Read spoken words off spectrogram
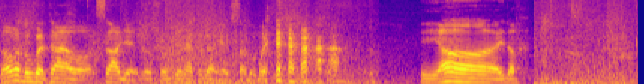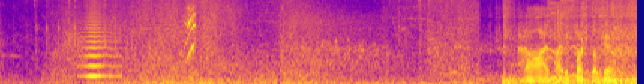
Dobro, dugo je trajalo sravlje, zašto ubije nekoga, ja ću sad umre. Jaj, dobro. Oh, I might have fucked up here.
